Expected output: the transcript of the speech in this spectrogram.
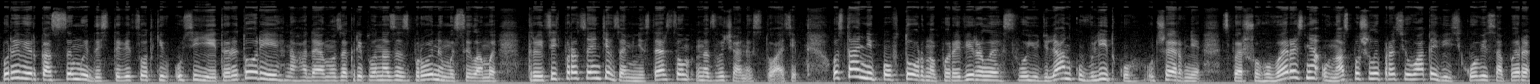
Перевірка з 70% усієї території. Нагадаємо, закріплена за збройними силами 30% за міністерством надзвичайних ситуацій. Останні повторно перевірили свою ділянку влітку у червні. З 1 вересня у нас почали працювати військові сапери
